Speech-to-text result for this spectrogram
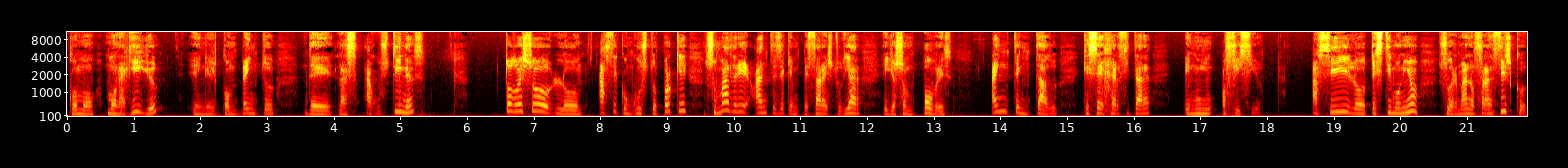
como monaguillo en el convento de las Agustinas, Todo eso lo hace con gusto, porque su madre, antes de que empezara a estudiar, ellos son pobres, ha intentado que se ejercitara en un oficio. Así lo testimonió su hermano Francisco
